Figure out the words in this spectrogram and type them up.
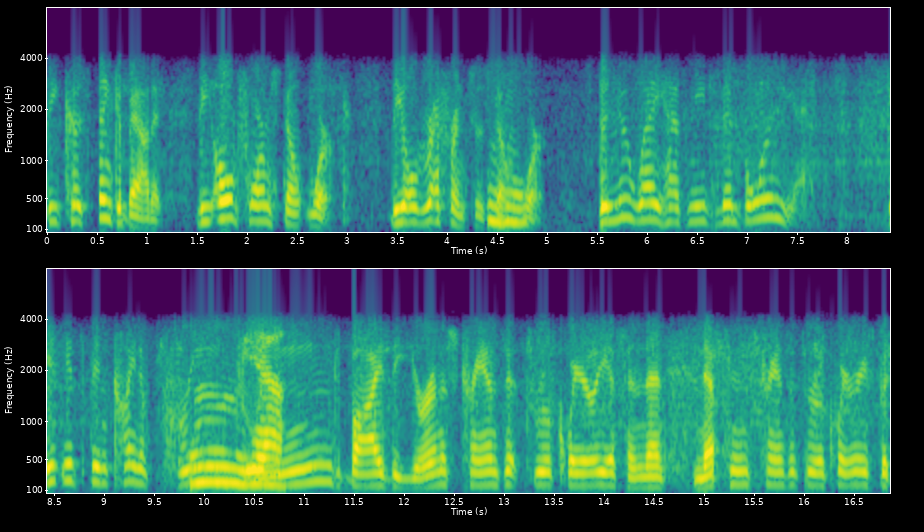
because think about it. The old forms don't work. The old references don't Mhm. work. The new way hasn't even been born yet. It, it's been kind of Mm, yeah. pre-dreamed by the Uranus transit through Aquarius and then Neptune's transit through Aquarius, but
